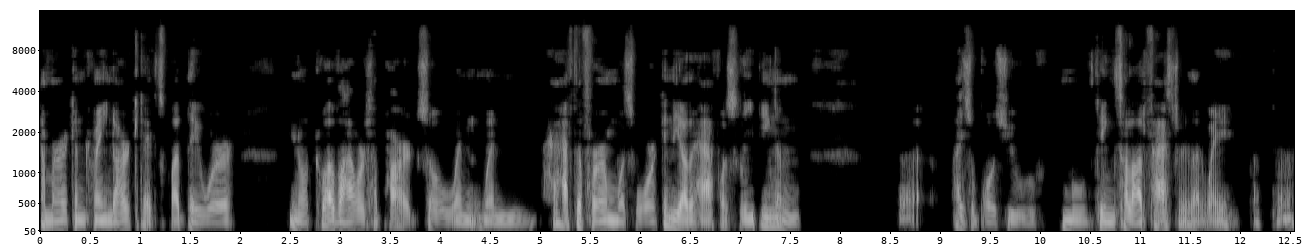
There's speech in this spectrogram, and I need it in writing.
American trained architects, but they were, you know, 12 hours apart. So when when half the firm was working, the other half was sleeping, and uh, I suppose you move things a lot faster that way. But, uh,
